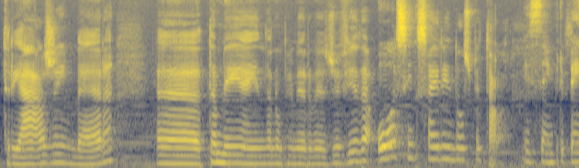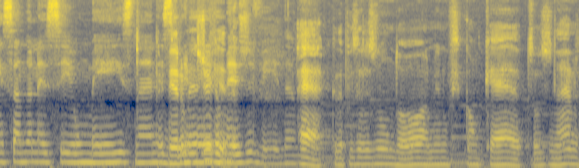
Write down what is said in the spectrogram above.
triagem, Bera, uh, também ainda no primeiro mês de vida, ou assim que saírem do hospital. E sempre pensando nesse um mês, né? Nesse primeiro, primeiro mês, de mês, de vida. É, porque depois eles não dormem, não ficam quietos, né?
